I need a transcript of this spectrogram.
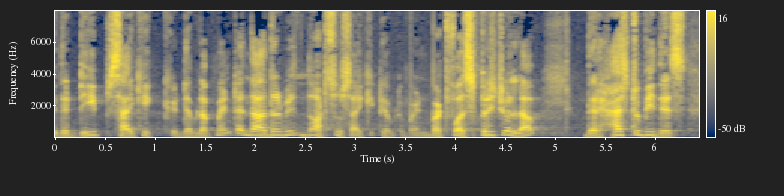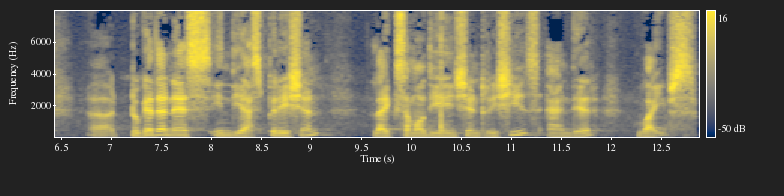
with a deep psychic development and the other with not so psychic development. But for spiritual love, there has to be this uh, togetherness in the aspiration, like some of the ancient rishis and their wives.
